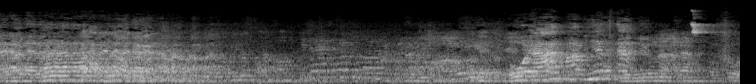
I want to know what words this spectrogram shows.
้แล้วได้แล้วได้แล้วได้แล้วได้แล้วโอ้ยอาร์ตมาเนี้ยนะลืมหนานะผมตัว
